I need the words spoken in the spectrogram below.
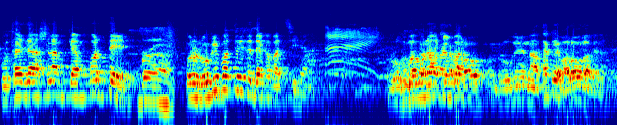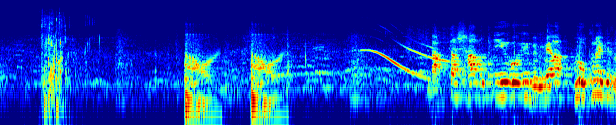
কোথায় যে আসলাম ক্যাম্প করতে কোনো রোগী পত্রই তো দেখা পাচ্ছি না। রোগী না থাকলে ভালো রোগী না থাকলে ভালোও লাগে না। ডাক্তার সাহেব কি ওই মেলা লোক নাই কিছু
